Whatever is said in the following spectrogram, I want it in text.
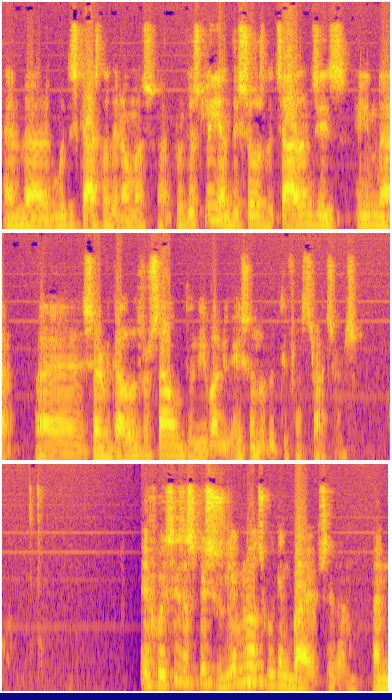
and uh, we discussed adenomas uh, previously, and this shows the challenges in uh, uh, cervical ultrasound and the evaluation of the different structures. If we see suspicious lymph nodes, we can biopsy them, and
